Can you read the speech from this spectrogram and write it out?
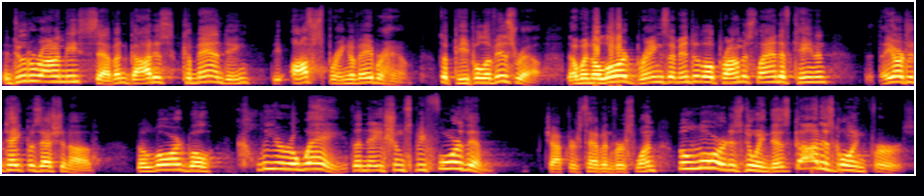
In Deuteronomy 7, God is commanding the offspring of Abraham, the people of Israel, that when the Lord brings them into the promised land of Canaan that they are to take possession of, the Lord will clear away the nations before them. Chapter 7, verse 1 The Lord is doing this, God is going first.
